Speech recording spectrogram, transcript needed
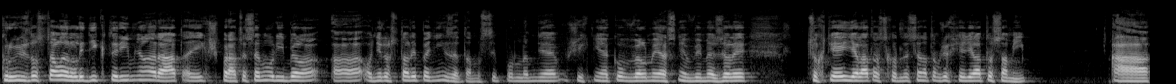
Cruise dostal lidi, který měl rád a jejich práce se mu líbila a oni dostali peníze. Tam si podle mě všichni jako velmi jasně vymezili, co chtějí dělat a shodli se na tom, že chtějí dělat to samý. A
